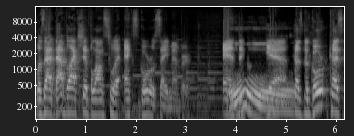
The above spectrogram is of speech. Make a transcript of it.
was that that black ship belongs to an ex Gorosei member, and the, yeah, because the Gor because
